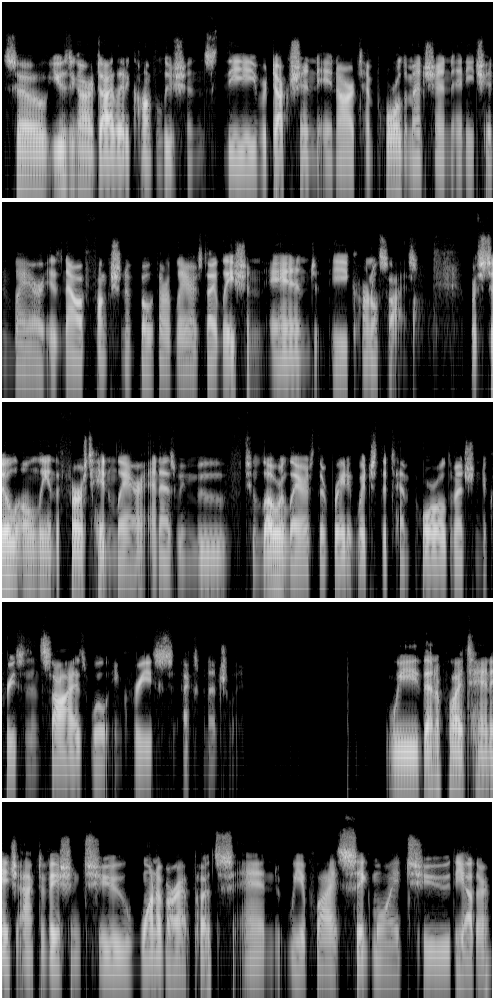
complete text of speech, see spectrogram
So using our dilated convolutions, the reduction in our temporal dimension in each hidden layer is now a function of both our layer's dilation and the kernel size. We're still only in the first hidden layer, and as we move to lower layers, the rate at which the temporal dimension decreases in size will increase exponentially. We then apply tanh activation to one of our outputs, and we apply sigmoid to the other.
